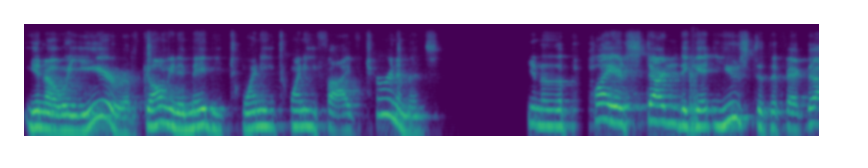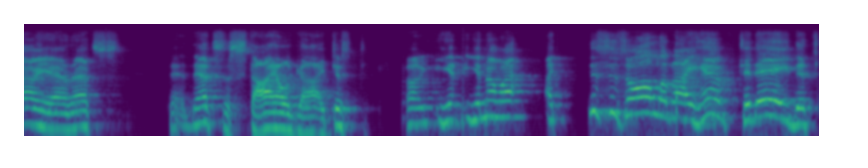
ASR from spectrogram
you know, a year of going to maybe 20, 25 tournaments, you know, the players started to get used to the fact, oh, yeah, that's that's the style guy. Just, uh, you, you know what? I, this is all that I have today that's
